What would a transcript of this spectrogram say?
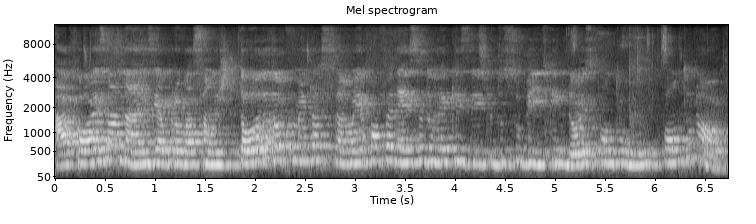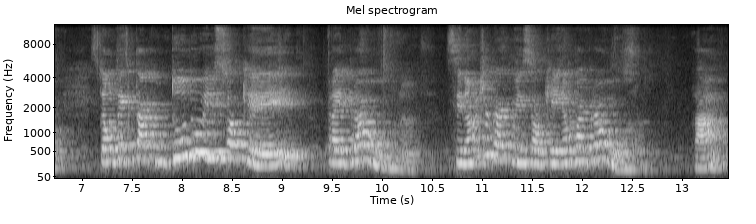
após a análise e aprovação de toda a documentação e a conferência do requisito do subitem 2.1.9. Então tem que estar com tudo isso ok para ir para a urna. Se não tiver com isso ok, não vai para a urna. Tá?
